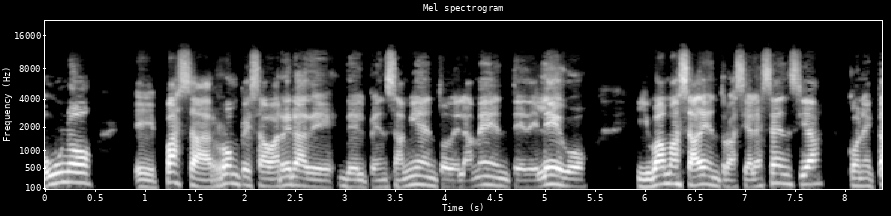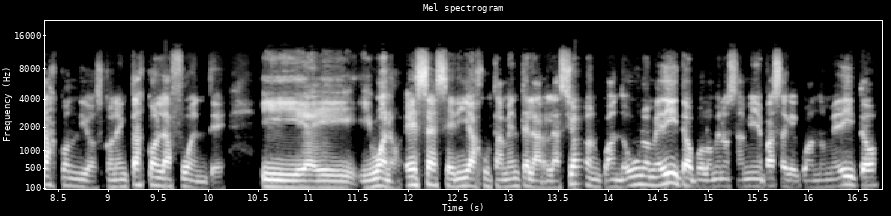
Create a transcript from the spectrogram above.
uno eh, pasa, rompe esa barrera del pensamiento, de la mente, del ego, y va más adentro, hacia la esencia, conectás con Dios, conectás con la fuente. Eh, y, bueno, esa sería justamente la relación. Cuando uno medita, o por lo menos a mí me pasa que cuando medito,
